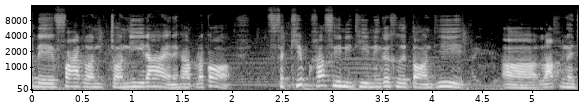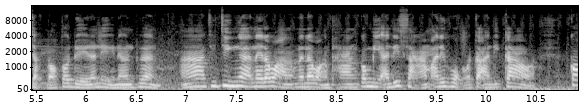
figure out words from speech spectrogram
รเดย์ฟาดจอห์นนี่ได้นะครับแล้วก็สกิปต์คัสซีนอีกทีนึงก็คือตอนที่ รับเงินจากดรเดย์นั่นเองนะเพื่อนๆอ่าจริงๆอะในระหว่างในระหว่างทางก็มีอันที่ 3 อันที่ 6 แล้วก็อันที่ 9 อะ ก็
